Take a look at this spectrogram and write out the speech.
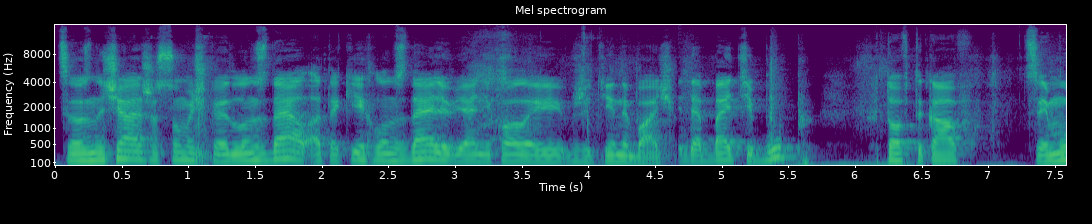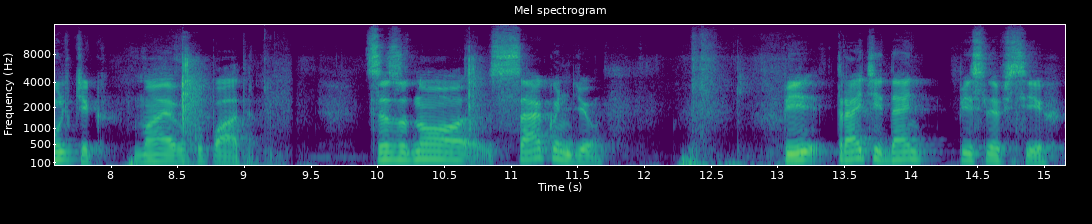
Це означає, що сумочка від Lonsdale, а таких Lonsdale'ів я ніколи і в житті не бачив. Іде Бетті Буб. Хто втикав цей мультик, має викупати. Це з одного з секундів. Пі... Третій день після всіх.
